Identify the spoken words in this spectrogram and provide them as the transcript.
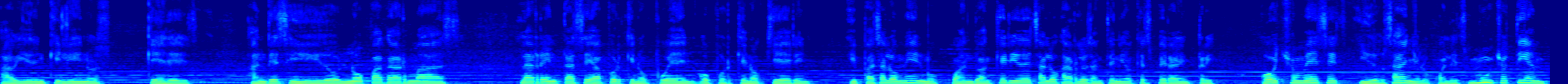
ha habido inquilinos que han decidido no pagar más la renta sea porque no pueden o porque no quieren y pasa lo mismo, cuando han querido desalojarlos han tenido que esperar entre 8 meses y 2 años, lo cual es mucho tiempo.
